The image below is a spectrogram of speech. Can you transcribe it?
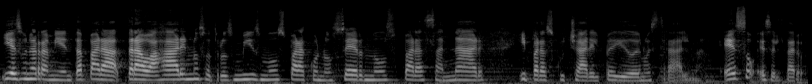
y es una herramienta para trabajar en nosotros mismos, para conocernos, para sanar y para escuchar el pedido de nuestra alma. Eso es el tarot.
